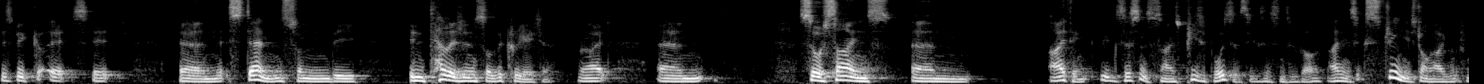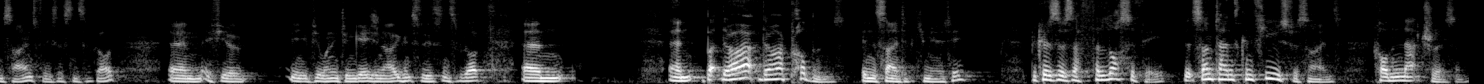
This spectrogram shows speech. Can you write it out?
It's because it's, it, um, it stems from the intelligence of the Creator, right? Um, so science, um, I think the existence of science presupposes the existence of God. I think it's an extremely strong argument from science for the existence of God. Um, if you're if you're wanting to engage in arguments for the existence of God, um, um, but there are there are problems in the scientific community because there's a philosophy that's sometimes confused for science called naturalism.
